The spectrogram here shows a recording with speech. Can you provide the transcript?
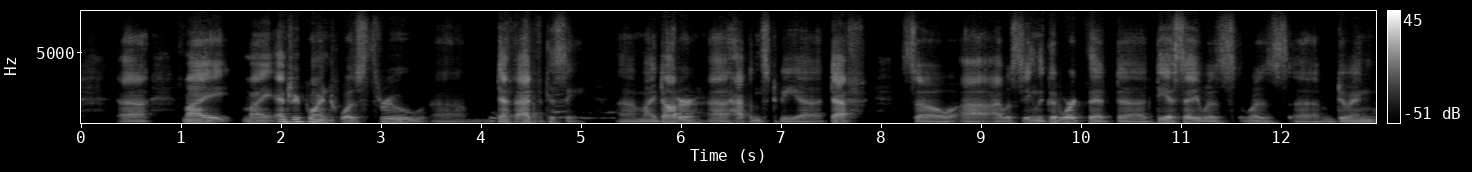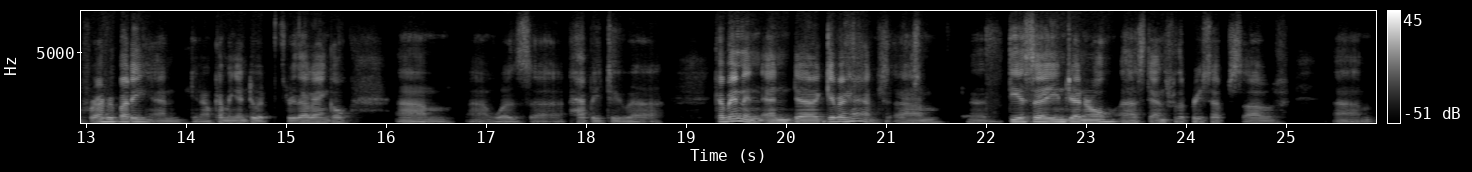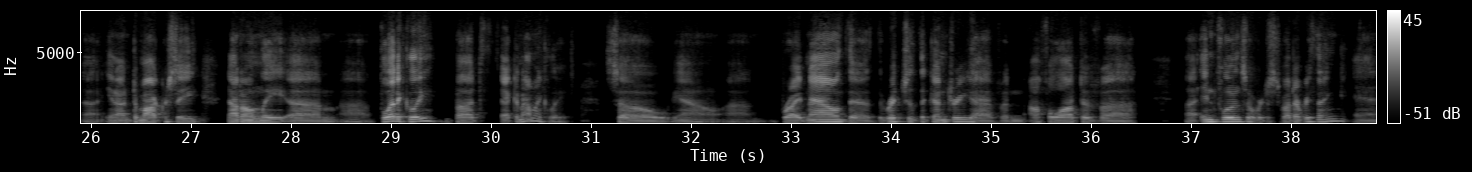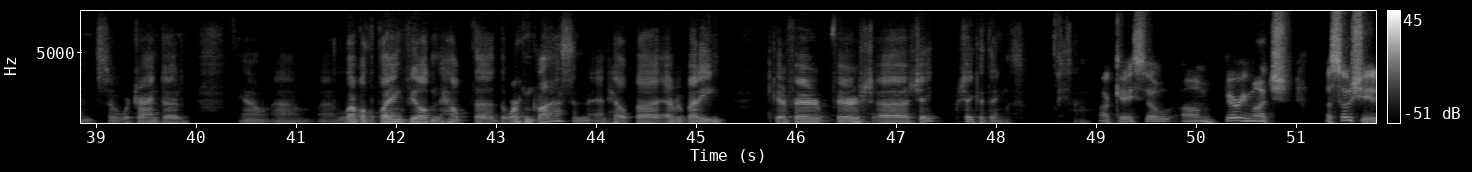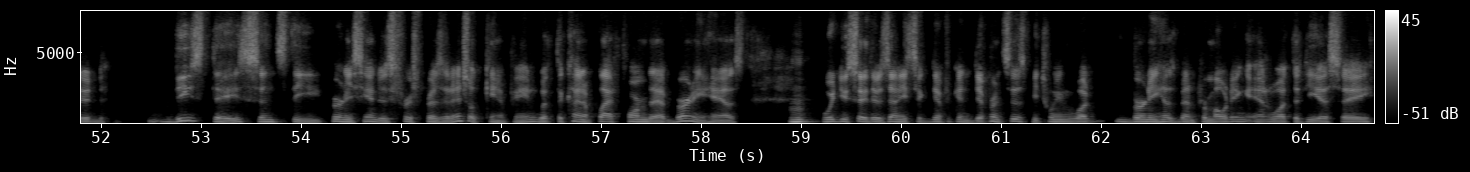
my my entry point was through um, deaf advocacy. My daughter happens to be deaf, so uh, I was seeing the good work that uh, DSA was was um, doing for everybody, and you know, coming into it through that angle, um, uh, was uh, happy to uh, come in and and uh, give a hand. Um, DSA in general stands for the precepts of um, you know democracy, not only um, politically but economically. So you know, um, right now the the rich of the country have an awful lot of uh, influence over just about everything. And so we're trying to, you know, um, uh, level the playing field and help the, the working class and, and help uh, everybody get a fair fair uh, shake shake of things. So. Okay, so um, very much associated these days since the Bernie Sanders first presidential campaign with the kind of platform that Bernie has. Mm-hmm. Would you say there's any significant differences between what Bernie has been promoting and what the DSA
